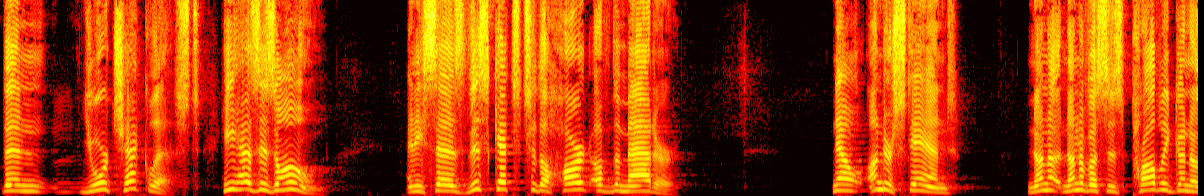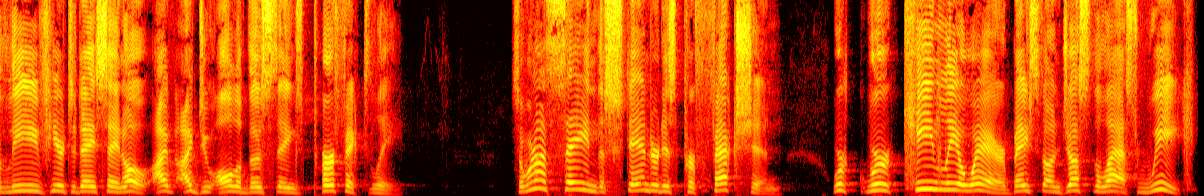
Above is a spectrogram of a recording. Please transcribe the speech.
than your checklist. He has his own. And he says, This gets to the heart of the matter. Now, understand, none of, none of us is probably going to leave here today saying, Oh, I, I do all of those things perfectly. So we're not saying the standard is perfection. We're, we're keenly aware, based on just the last week,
